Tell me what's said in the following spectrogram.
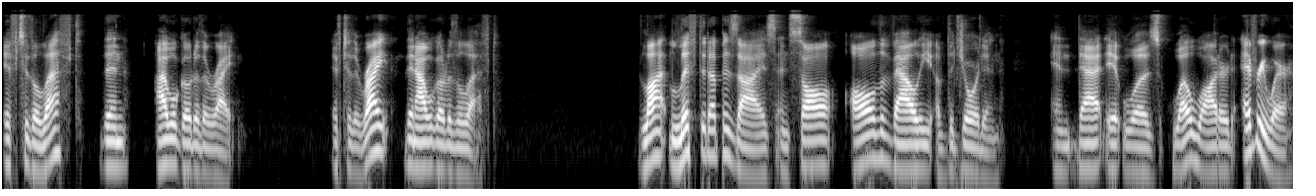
If to the left, then I will go to the right. If to the right, then I will go to the left. Lot lifted up his eyes and saw all the valley of the Jordan and that it was well watered everywhere.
